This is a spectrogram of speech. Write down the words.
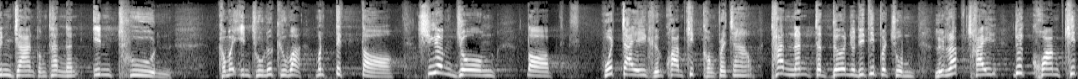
วิญญาณของท่านนั้นอินทูนคำว่าอินทูนก็คือว่ามันติดต่อ เชื่อมโยงต่อหัวใจหรือความคิดของพระเจ้า ท่านนั้นจะเดินอยู่ในที่ประชุม หรือรับใช้ด้วยความคิด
